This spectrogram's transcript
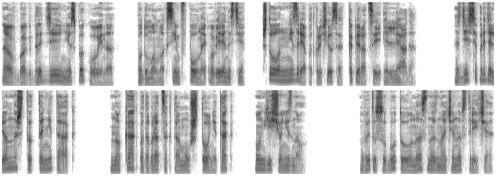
«А в Багдаде неспокойно», – подумал Максим в полной уверенности, что он не зря подключился к операции Эллиада. «Здесь определенно что-то не так. Но как подобраться к тому, что не так, он еще не знал. В эту субботу у нас назначена встреча.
